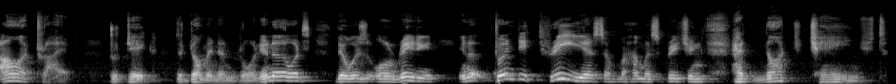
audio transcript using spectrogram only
our tribe to take the dominant role. In other words, there was already, you know, 23 years of Muhammad's preaching had not changed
